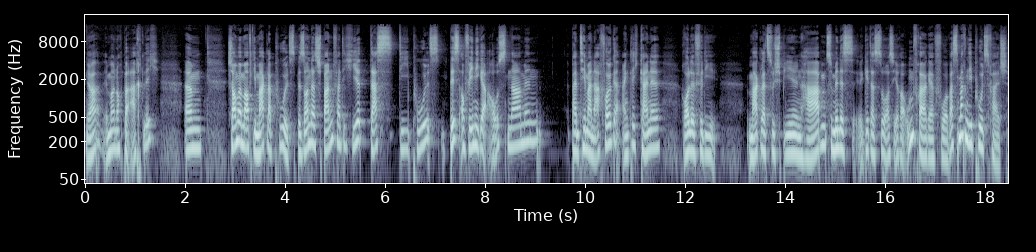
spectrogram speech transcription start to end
Ja, immer noch beachtlich. Ähm, schauen wir mal auf die Maklerpools. Besonders spannend fand ich hier, dass die Pools bis auf wenige Ausnahmen beim Thema Nachfolge eigentlich keine Rolle für die Makler zu spielen haben. Zumindest geht das so aus ihrer Umfrage hervor. Was machen die Pools falsch?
